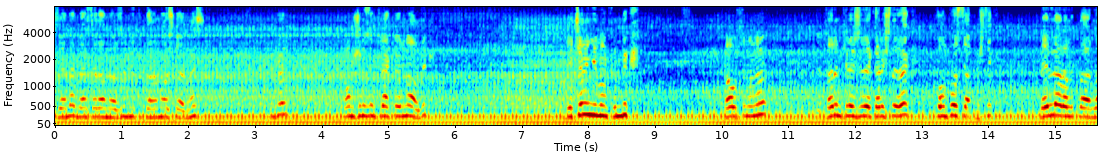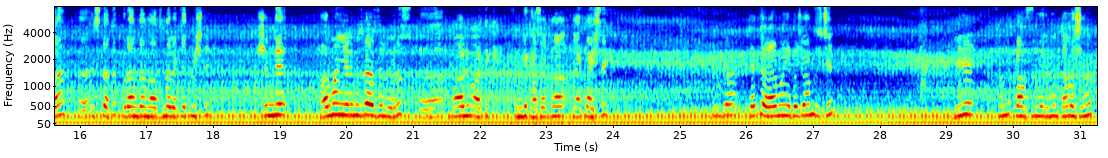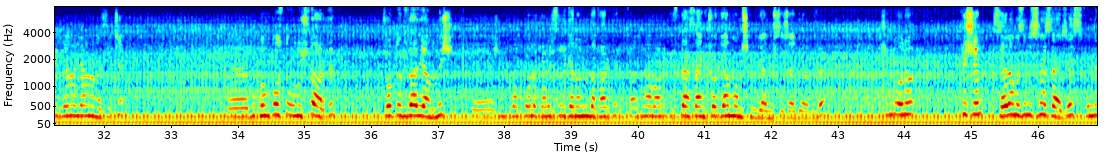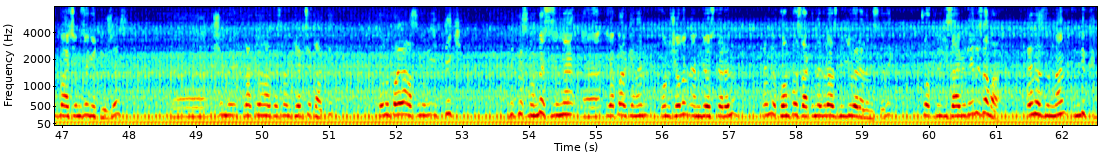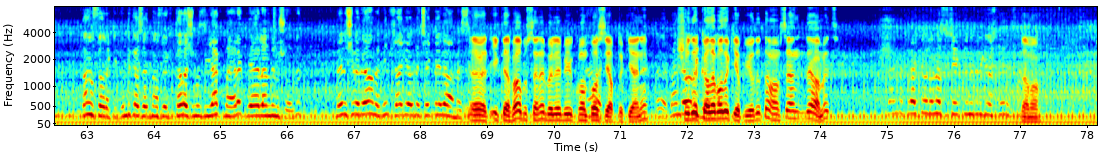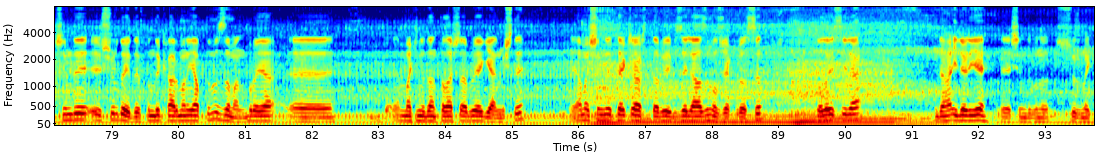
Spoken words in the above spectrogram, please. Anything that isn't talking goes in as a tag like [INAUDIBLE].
izleyenler ben Selam Arzum YouTube kanalıma hoş geldiniz. Bugün komşumuzun traktörünü aldık. Geçen yılın fındık tavsununu tarım kiracılığıyla karıştırarak kompost yapmıştık. Belli aralıklarla e, ıslatıp brandanın altında bekletmiştik. Şimdi harman yerimizi hazırlıyoruz. E, Malum artık fındık hasatına yaklaştık. Burada tekrar harman yapacağımız için yeni fındık kapsüllerinin talaşının üzerine gelmemesi için e, bu kompost oluştu artık. Çok da güzel yanmış. E, şimdi traktörle karıştırırken onun da farkı, farkına vardık. Üstten sanki çok yanmamış gibi gelmişti Şakir bize. Şimdi onu kışın seramızın içine sereceğiz. Fındık bahçemize götüreceğiz. E, şimdi traktörün arkasına bir kepçe taktık. Onu bayağı aslında bir ittik. Bir kısmını da sizinle e, yaparken hem konuşalım hem gösterelim. Hem de kompost hakkında biraz bilgi verelim istedik. Çok bilgi sahibi değiliz ama en azından fındıktan sonraki, fındık hasatından sonraki talaşımızı yakmayarak değerlendirmiş olduk. Ben işime devam edeyim. Şahit abi de çekmeye devam etsin. Evet ilk defa bu sene böyle bir kompost Evet. yaptık yani. Evet, ben Şurada kalabalık yapıyordu. Tamam sen devam et. Sen de traktörle nasıl çektiğimizi bir. Tamam. Şimdi e, şuradaydı fındık harmanı yaptığımız zaman buraya e, makineden talaşlar buraya gelmişti. E, ama şimdi tekrar tabii bize lazım olacak burası. Dolayısıyla daha ileriye e, şimdi bunu sürmek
